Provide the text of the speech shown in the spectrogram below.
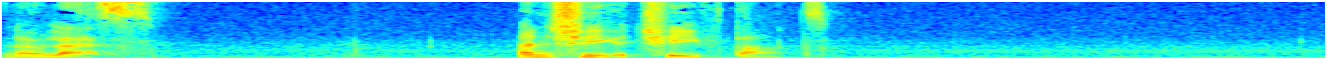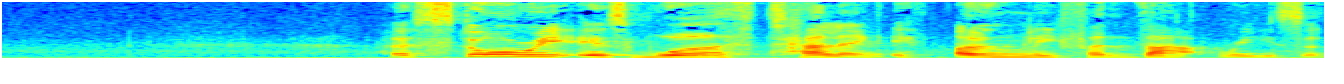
no less. And she achieved that. Her story is worth telling, if only for that reason.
